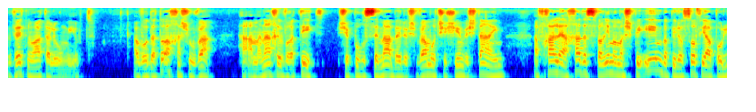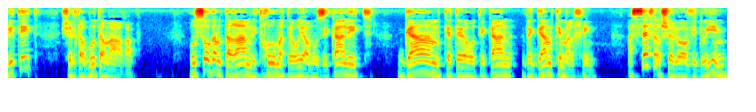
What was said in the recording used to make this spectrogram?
ותנועת הלאומיות. עבודתו החשובה, האמנה החברתית, שפורסמה ב-1762, הפכה לאחד הספרים המשפיעים בפילוסופיה הפוליטית של תרבות המערב. רוסו גם תרם לתחום התיאוריה המוזיקלית, גם כתיאורטיקן וגם כמלחין. הספר שלו, הווידויים,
